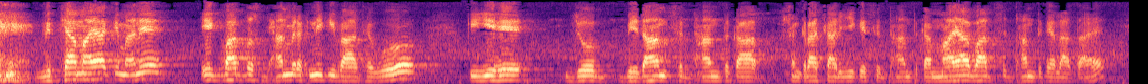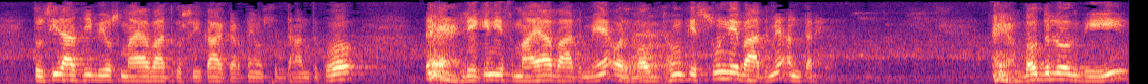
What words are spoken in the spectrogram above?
मिथ्या माया के माने एक बात बस ध्यान में रखने की बात है वो, कि यह जो वेदांत सिद्धांत का, शंकराचार्य जी के सिद्धांत का मायावाद सिद्धांत कहलाता है। तुलसीदास जी भी उस मायावाद को स्वीकार करते हैं, उस सिद्धांत को। लेकिन इस मायावाद में और बौद्धों के शून्यवाद में अंतर है। बौद्ध लोग भी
